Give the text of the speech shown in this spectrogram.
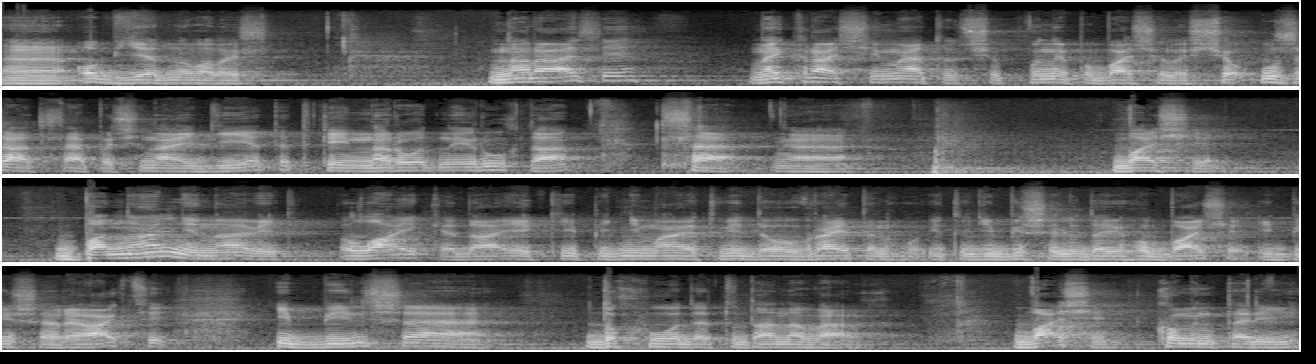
е, об'єднувались. Наразі найкращий метод, щоб вони побачили, що вже це починає діяти, такий народний рух, да, це е, ваші банальні навіть лайки, да, які піднімають відео в рейтингу, і тоді більше людей його бачить, і більше реакцій, і більше доходить туди наверх. Ваші коментарі,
